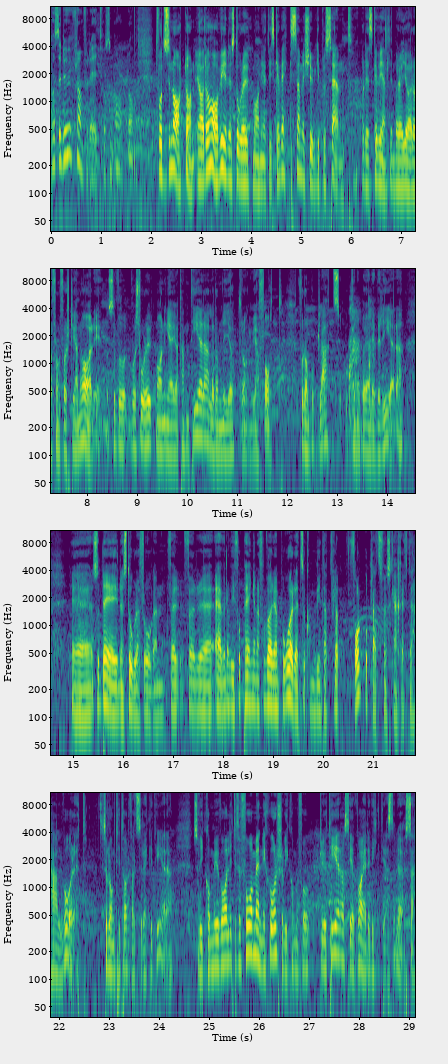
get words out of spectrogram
Vad ser du framför dig 2018? 2018, ja då har vi den stora utmaningen att vi ska växa med 20 procent och det ska vi egentligen börja göra från 1 januari. Så vår, vår stora utmaning är att hantera alla de nya uppdrag vi har fått, få dem på plats och kunna börja leverera. Eh, så det är ju den stora frågan. För, för eh, även om vi får pengarna från början på året så kommer vi inte ha folk på plats förrän kanske efter halvåret. Så lång tid tar det faktiskt att rekrytera. Så vi kommer ju vara lite för få människor så vi kommer få prioritera och se vad är det viktigaste att lösa.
